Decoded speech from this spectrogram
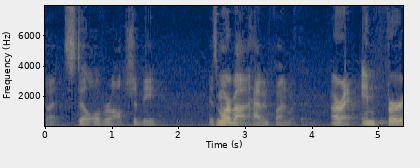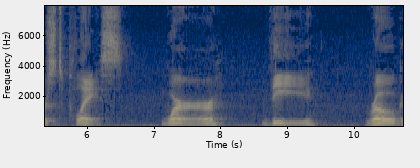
but still overall should be. It's more about having fun with it. All right, in first place were the Rogue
